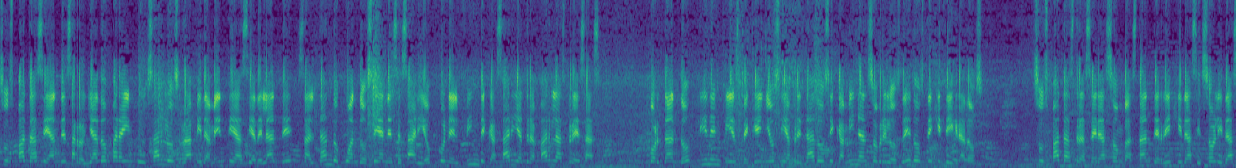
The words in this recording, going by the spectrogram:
Sus patas se han desarrollado para impulsarlos rápidamente hacia adelante, saltando cuando sea necesario, con el fin de cazar y atrapar las presas. Por tanto, tienen pies pequeños y apretados y caminan sobre los dedos digitígrados. Sus patas traseras son bastante rígidas y sólidas,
